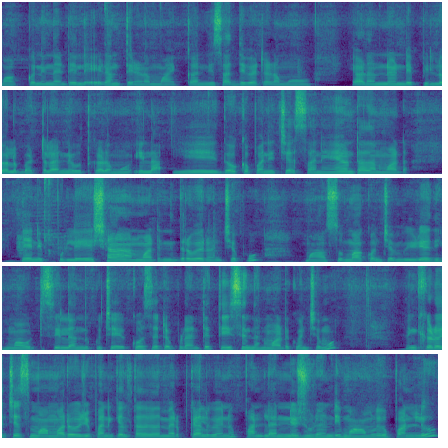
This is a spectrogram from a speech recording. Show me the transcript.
మా అక్క నిందంటే లేయడం తినడం మా అక్క అన్ని సర్ది పెట్టడము ఏడన్నా ఉండే పిల్లల బట్టలు అన్నీ ఉతకడము ఇలా ఏదో ఒక పని చేస్తానే ఉంటుంది నేను ఇప్పుడు లేచాను అనమాట నిద్రపోయాను చెప్పు. మా సుమ కొంచెం వీడియో దిమ్మ ఒట్టిసీళ్ళు చే కోసేటప్పుడు అంటే తీసిందనమాట కొంచెము. ఇక్కడ వచ్చేసి మా అమ్మ రోజు పనికి వెళ్తుంది కదా మిరపకాయలు పోయిన పండ్లు అన్నీ చూడండి మామూలుగా పండ్లు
